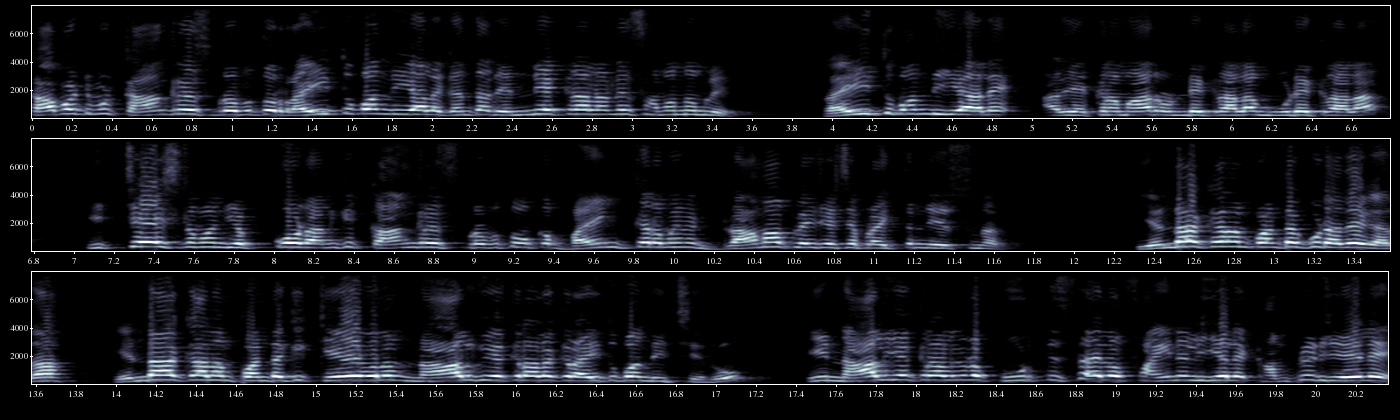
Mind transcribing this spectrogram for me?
కాబట్టి ఇప్పుడు కాంగ్రెస్ ప్రభుత్వం రైతు బంధు ఇవ్వాలి కంటే అది ఎన్ని ఎకరాలు అనేది సంబంధం లేదు. రైతు బంధు ఇవ్వాలి అది ఎకరమా రెండు ఎకరాలా మూడు ఎకరాలా ఇచ్చేసినామని చెప్పుకోవడానికి కాంగ్రెస్ ప్రభుత్వం ఒక భయంకరమైన డ్రామా ప్లే చేసే ప్రయత్నం చేస్తున్నారు. ఎండాకాలం పంటకు కూడా అదే కదా. ఎండాకాలం పంటకి కేవలం నాలుగు ఎకరాలకు రైతు బంధు ఇచ్చారు. ఈ నాలుగు ఎకరాలు కూడా పూర్తి స్థాయిలో ఫైనల్ ఇయ్యలే కంప్లీట్ చేయలే.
